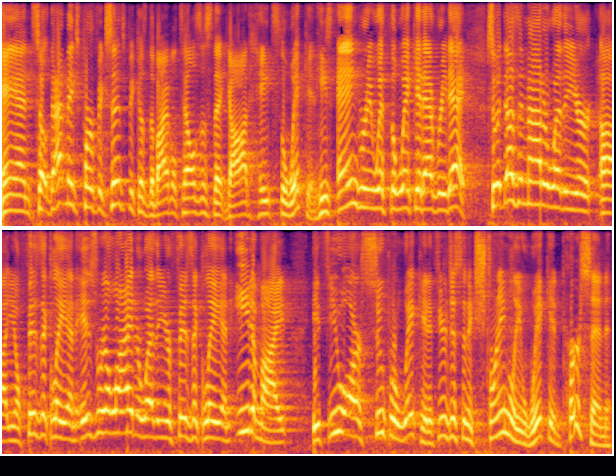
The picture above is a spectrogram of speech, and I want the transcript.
And so that makes perfect sense because the Bible tells us that God hates the wicked. He's angry with the wicked every day. So it doesn't matter whether you're uh, you know, physically an Israelite or whether you're physically an Edomite. If you are super wicked, if you're just an extremely wicked person,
